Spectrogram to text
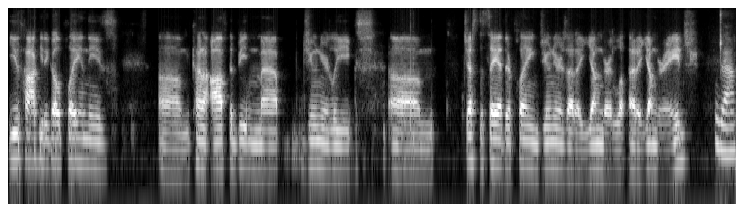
youth hockey to go play in these um, kind of off the beaten map junior leagues um, just to say that they're playing juniors at a younger at a younger age Yeah.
